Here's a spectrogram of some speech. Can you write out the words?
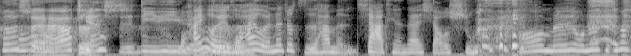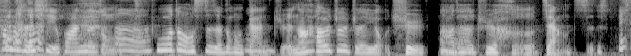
喝水还要天时地利我还以为我还以为那就只是他们夏天在消暑。哦，没有，那是因为他们很喜欢那种 嗯。波动式的那种感觉，然后他会就会觉得有趣，然后他就去喝这样子。因为在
